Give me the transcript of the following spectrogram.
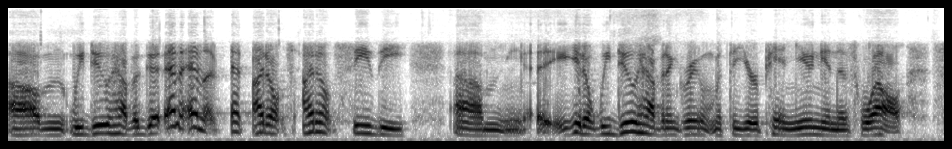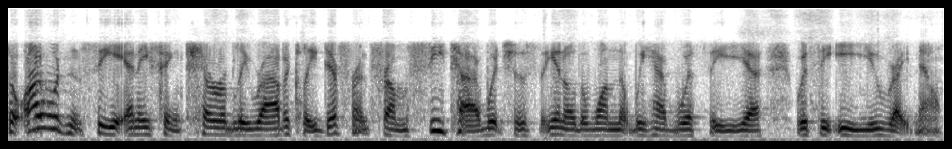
Um, we do have a good and, and, and I don't I don't see the um, you know we do have an agreement with the European Union as well. So I wouldn't see anything terribly radically different from CETA, which is you know the one that we have with the uh, with the EU right now.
